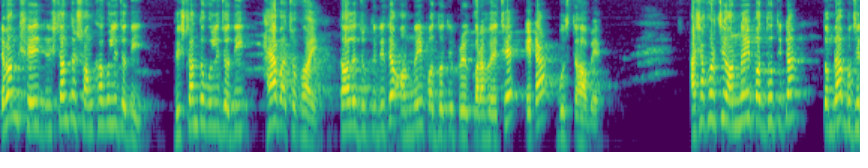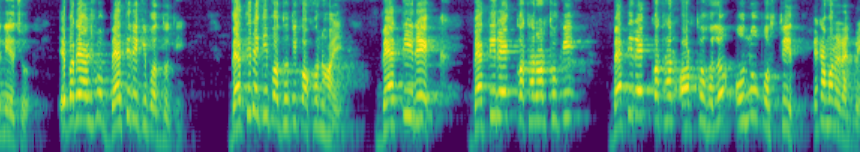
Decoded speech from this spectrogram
এবং সেই দৃষ্টান্তের সংখ্যাগুলি যদি, দৃষ্টান্তগুলি যদি হ্যাঁ বাচক হয় তাহলে যুক্তিটিতে অন্যই পদ্ধতি প্রয়োগ করা হয়েছে, এটা বুঝতে হবে। আশা করছি অন্যই পদ্ধতিটা তোমরা বুঝে নিয়েছো। এবারে আসব ব্যতিরেকি পদ্ধতি। ব্যতিরেকি পদ্ধতি কখন হয়? ব্যতিরেক। ব্যতিরেক কথার অর্থ কি? ব্যতিরেক কথার অর্থ হলো অনুপস্থিত, এটা মনে রাখবে।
